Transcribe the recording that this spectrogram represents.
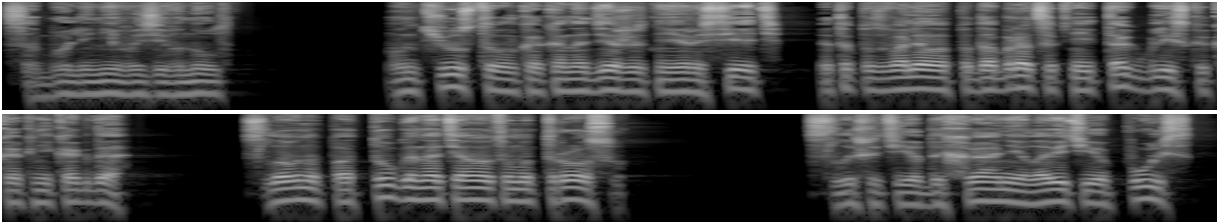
Сабо лениво зевнул. Он чувствовал, как она держит нейросеть. Это позволяло подобраться к ней так близко, как никогда. Словно по туго натянутому тросу. Слышать ее дыхание, ловить ее пульс —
